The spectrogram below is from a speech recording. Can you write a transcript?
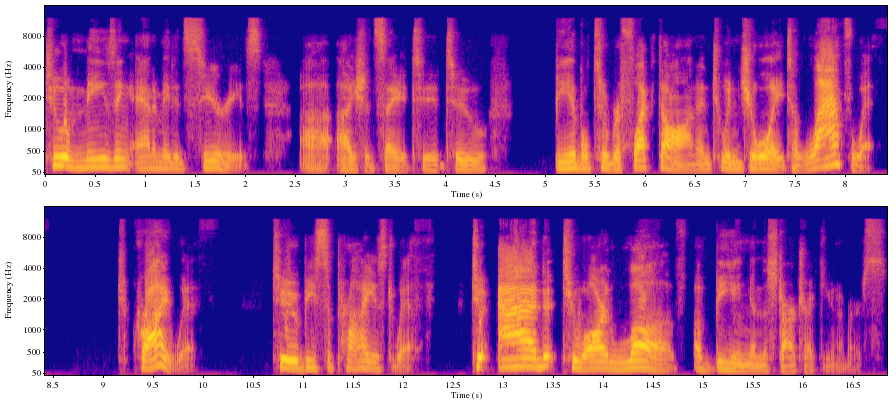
two amazing animated series uh, i should say to to be able to reflect on and to enjoy to laugh with to cry with to be surprised with to add to our love of being in the star trek universe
